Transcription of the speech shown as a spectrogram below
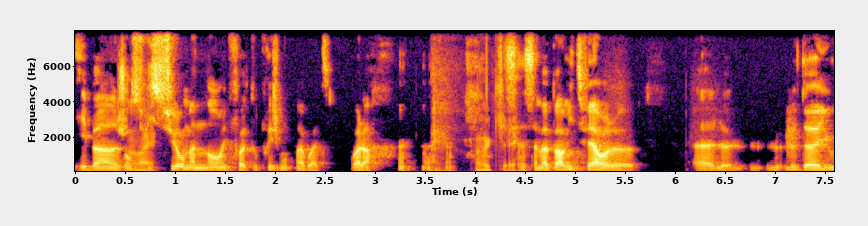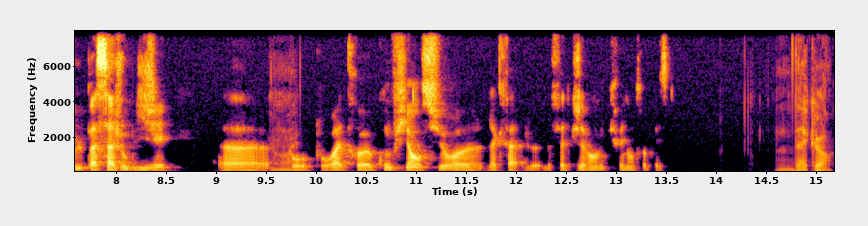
Et ben, j'en suis sûr maintenant, il faut à tout prix que je monte ma boîte. Voilà. ça m'a permis de faire le, euh, le, le, deuil ou le passage obligé euh, pour, pour, être confiant sur euh, la le, fait que j'avais envie de créer une entreprise. D'accord.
